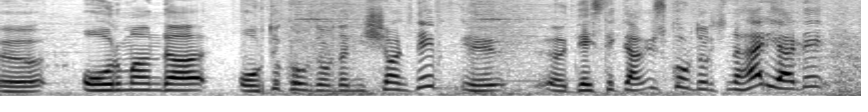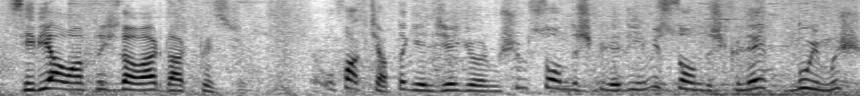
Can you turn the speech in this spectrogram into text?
Ee, ormanda, orta koridorda, nişancıda hep e, e, destekleyen üst koridor içinde her yerde seviye avantajı da var Dark Passage'ın. Ufak çapta geleceği görmüşüm. Son dış kule değilmiş, son dış kule buymuş.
